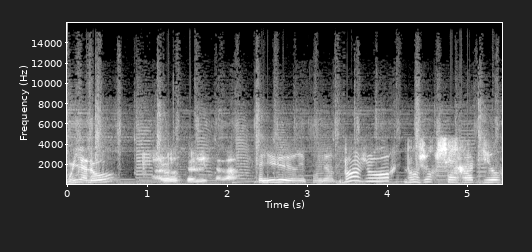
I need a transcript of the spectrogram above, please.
Oui, allô Allô, salut, ça va Salut le répondeur. Bonjour. Bonjour, cher radio.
